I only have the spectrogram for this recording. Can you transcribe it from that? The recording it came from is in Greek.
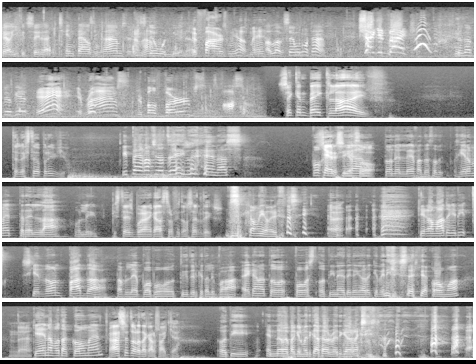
Hell, you could say that 10,000 times and I it know. still wouldn't be enough. It fires me up, man. I love it. Say it one more time. Shake and bake! Does that feel good? Yeah, it rhymes. They're both verbs. Awesome. Second Bake Live. Τελευταίο preview. Υπέγραψε ο Τζέιλενας. Πω Χαίρεσαι γι' κατευθείαν αυτό. τον ελέφαντα στο... Χαίρομαι τρελά πολύ. Πιστεύεις μπορεί να είναι καταστροφή των Celtics. Σε καμία περίπτωση. ε? και γαμάτο γιατί σχεδόν πάντα τα βλέπω από Twitter και τα λοιπά. Έκανα το post ότι είναι 11 η ώρα και δεν είχες έρθει ακόμα. ναι. Και ένα από τα comment Άσε τώρα τα καρφάκια. ότι ενώ επαγγελματικά θα έπρεπε 11 η ώρα να ξεκινάμε.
